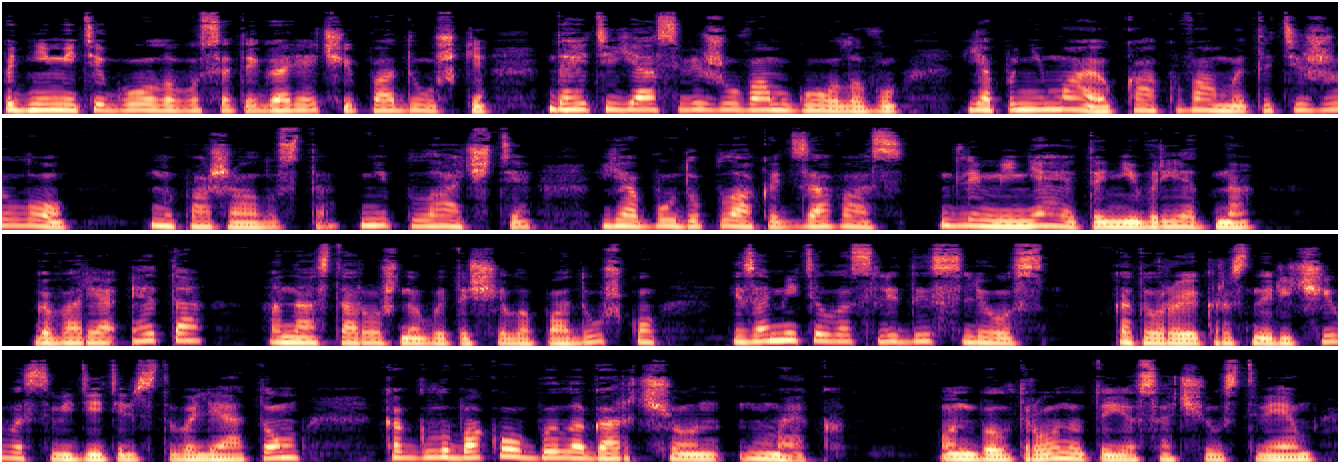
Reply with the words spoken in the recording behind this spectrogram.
Поднимите голову с этой горячей подушки, дайте я освежу вам голову. Я понимаю, как вам это тяжело. Ну, пожалуйста, не плачьте, я буду плакать за вас. Для меня это не вредно». Говоря это, она осторожно вытащила подушку и заметила следы слез, которые красноречиво свидетельствовали о том, как глубоко был огорчен Мэг. Он был тронут ее сочувствием —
